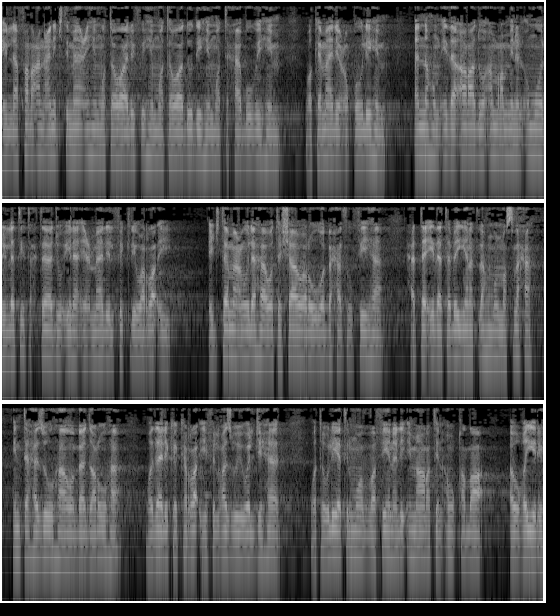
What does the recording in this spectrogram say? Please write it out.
إلا فرعا عن اجتماعهم وتوالفهم وتواددهم وتحاببهم وكمال عقولهم أنهم إذا أرادوا امرا من الأمور التي تحتاج إلى إعمال الفكر والرأي اجتمعوا لها وتشاوروا وبحثوا فيها حتى إذا تبينت لهم المصلحة انتهزوها وبادروها وذلك كالرأي في الغزو والجهاد وتولية الموظفين لإمارة أو قضاء أو غيره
